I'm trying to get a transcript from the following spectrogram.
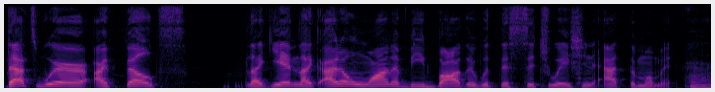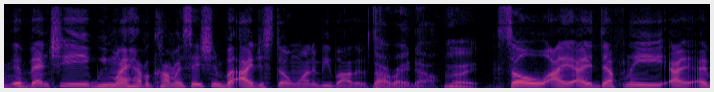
That's where I felt like yeah, like I don't want to be bothered with this situation at the moment. Mm-hmm. Eventually, we might have a conversation, but I just don't want to be bothered. With it. Right now. Right. So I, I definitely I, I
